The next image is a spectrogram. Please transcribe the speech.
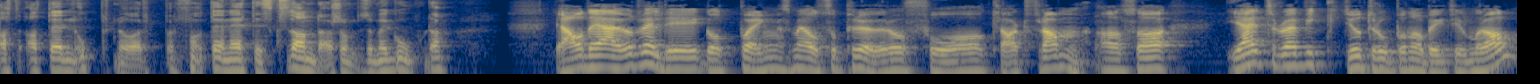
at, at en oppnår på en måte en etisk standard som, som er god. da. Ja, og det er jo et veldig godt poeng som jeg også prøver å få klart fram. Altså, jeg tror det er viktig å tro på en objektiv moral.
